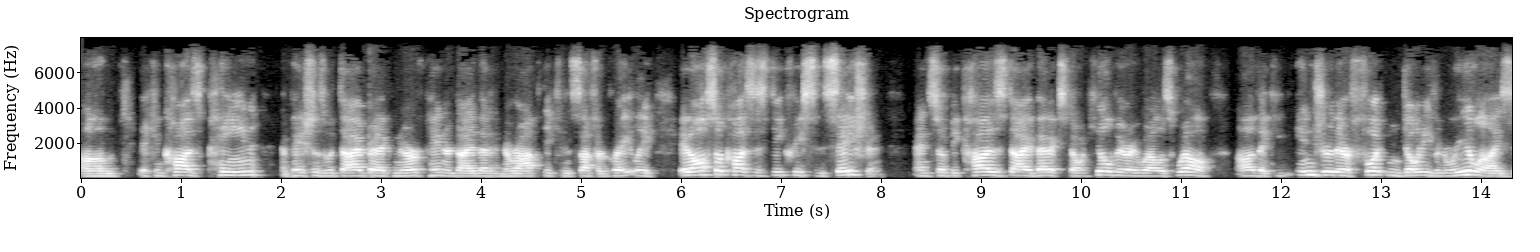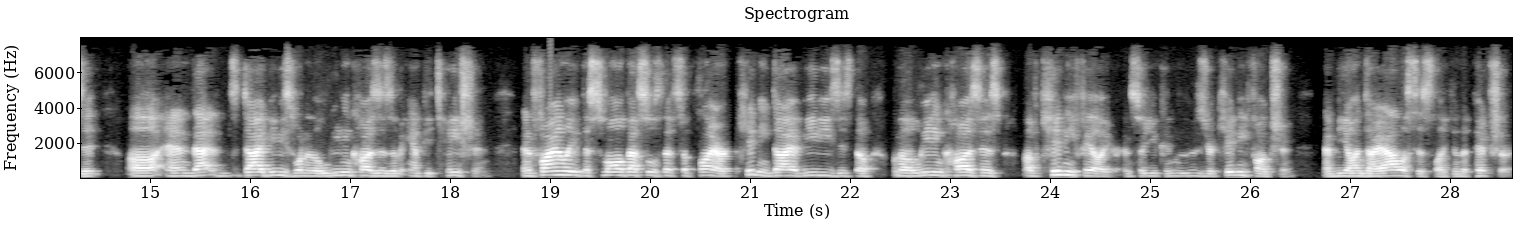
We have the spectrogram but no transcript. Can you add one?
Um, it can cause pain, and patients with diabetic nerve pain or diabetic neuropathy can suffer greatly. It also causes decreased sensation. And so, because diabetics don't heal very well as well, uh, they can injure their foot and don't even realize it. Uh, and that diabetes is one of the leading causes of amputation. And finally, the small vessels that supply our kidney, diabetes is the one of the leading causes of kidney failure. And so you can lose your kidney function and be on dialysis like in the picture.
